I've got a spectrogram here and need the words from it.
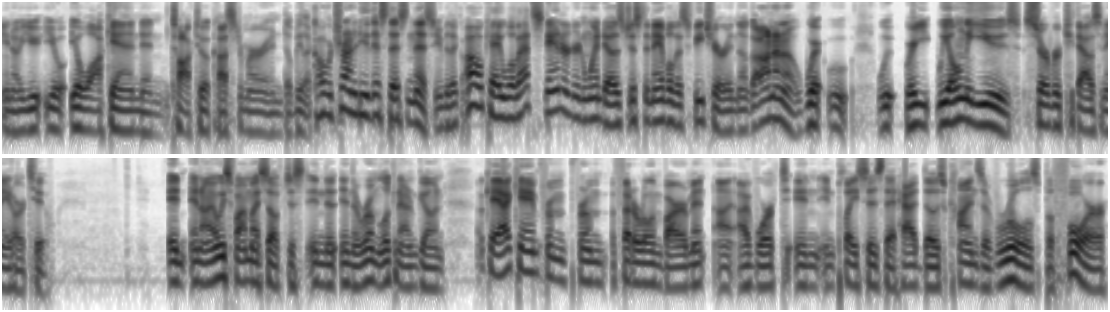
you know, you, you you'll walk in and talk to a customer, and they'll be like, "Oh, we're trying to do this, this, and this," and you'll be like, "Oh, okay, well that's standard in Windows. Just enable this feature," and they'll go, "Oh, no, no, we're, we we we only use Server 2008 R2." and, and I always find myself just in the in the room looking at them, going, "Okay, I came from from a federal environment. I, I've worked in in places that had those kinds of rules before.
